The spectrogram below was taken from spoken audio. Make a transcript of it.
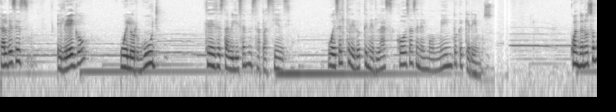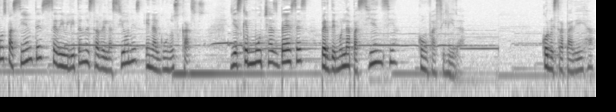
Tal vez es el ego o el orgullo que desestabiliza nuestra paciencia, o es el querer obtener las cosas en el momento que queremos. Cuando no somos pacientes se debilitan nuestras relaciones en algunos casos. Y es que muchas veces perdemos la paciencia con facilidad. Con nuestra pareja,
